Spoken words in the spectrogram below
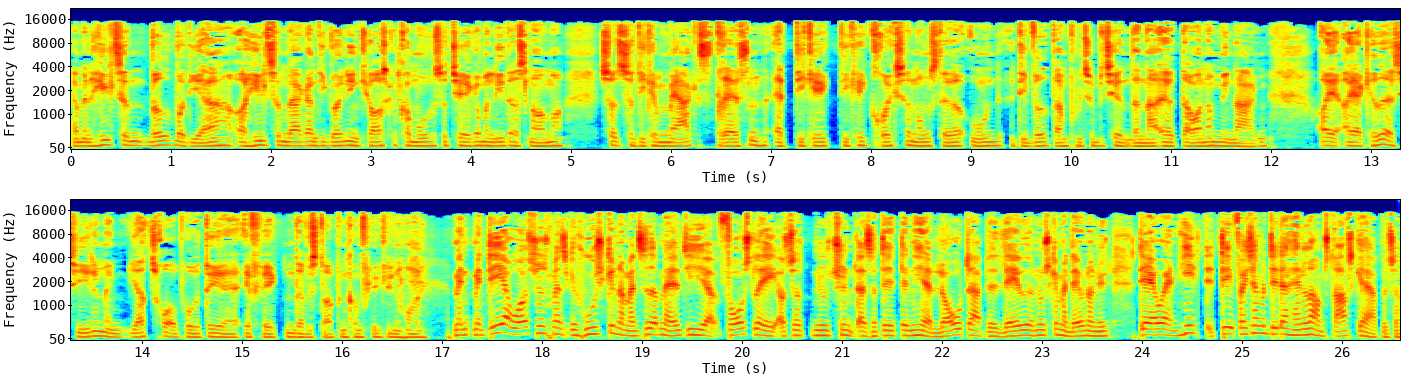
at man hele tiden ved, hvor de er, og hele tiden, hver gang de går ind i en kiosk og kommer ud, så tjekker man lige deres lommer, så, så de kan mærke stressen, at de kan, ikke, de kan ikke rykke sig nogen steder, uden at de ved, at der er en politibetjent, der, øh, der under min nakken. Og jeg, og jeg er ked af at sige det, men jeg tror på, at det er effekten, der vil stoppe en konflikt lige hurtigt. Men, men det jeg jo også synes, man skal huske, når man sidder med alle de her forslag, og så nu synes, altså det, den her lov, der er blevet lavet, og nu skal man lave noget nyt, det er jo en helt, det er for eksempel det, der handler om strafskærpelser,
